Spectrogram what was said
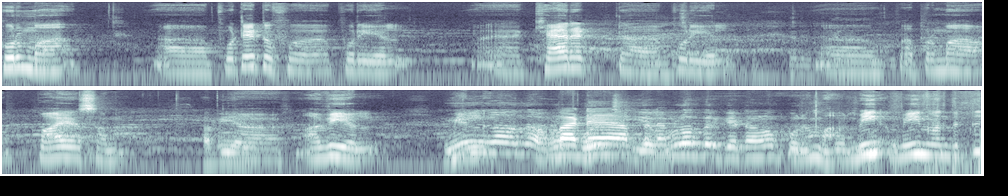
குருமா பொட்டேட்டோ பொரியல் கேரட் பொரியல் அப்புறமா பாயசம் அவியல். மீன் மீன் வந்துட்டு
